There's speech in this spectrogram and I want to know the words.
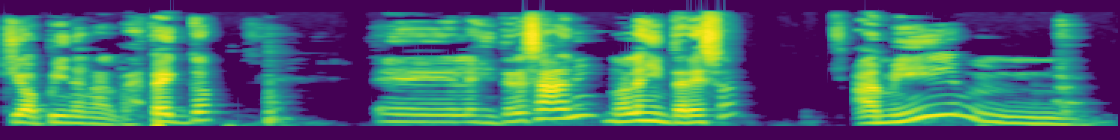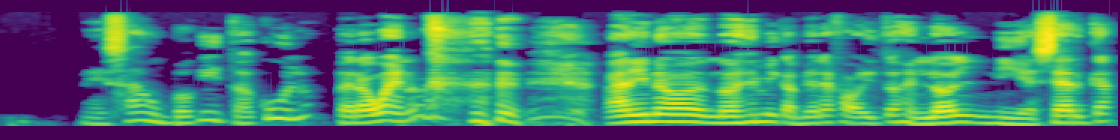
qué opinan al respecto. Eh, ¿Les interesa Ani? ¿No les interesa? A mí mm, me sabe un poquito a culo, pero bueno. Ani no, no es de mis campeones favoritos en LOL ni de cerca.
